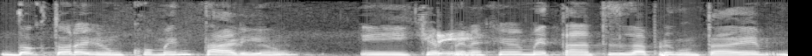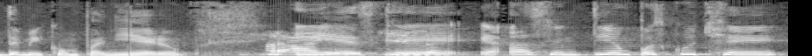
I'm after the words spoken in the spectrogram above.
Doctor, hay un comentario y qué Sí. pena que me meta antes la pregunta de, de mi compañero. y es que hace un tiempo escuché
